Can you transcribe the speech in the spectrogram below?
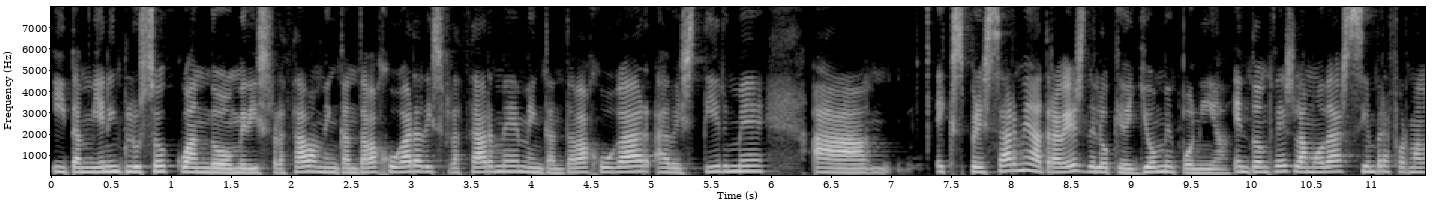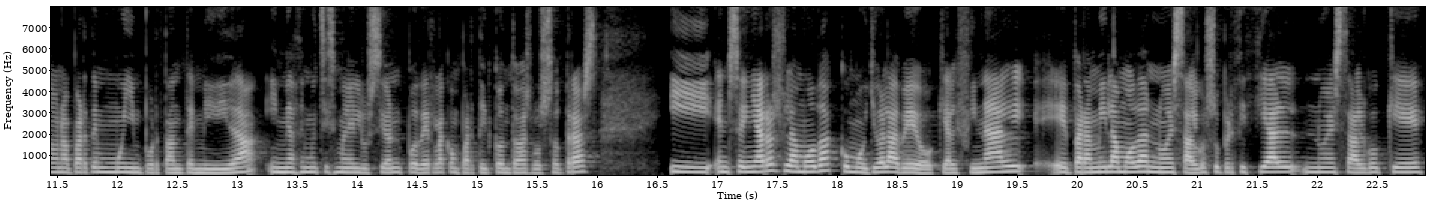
y también incluso cuando me disfrazaba, me encantaba jugar a disfrazarme, me encantaba jugar a vestirme, a expresarme a través de lo que yo me ponía. Entonces la moda siempre ha formado una parte muy importante en mi vida y me hace muchísima ilusión poderla compartir con todas vosotras y enseñaros la moda como yo la veo, que al final eh, para mí la moda no es algo superficial, no es algo que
